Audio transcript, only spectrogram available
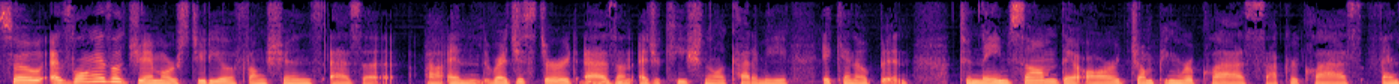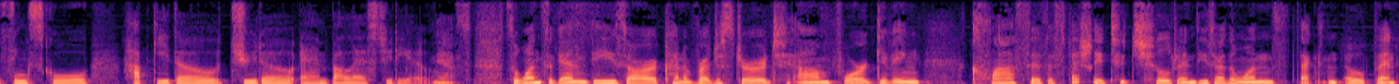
So as long as a gym or studio functions as a uh, and registered mm-hmm. as an educational academy, it can open. To name some, there are jumping rope class, soccer class, fencing school, hapkido, judo, and ballet studio. Yes. So once again, these are kind of registered um, for giving classes, especially to children. These are the ones that can open.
